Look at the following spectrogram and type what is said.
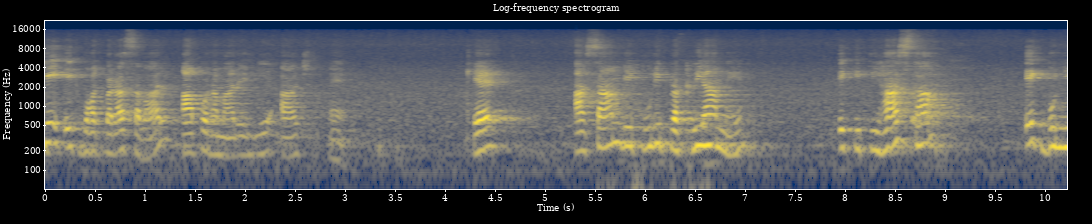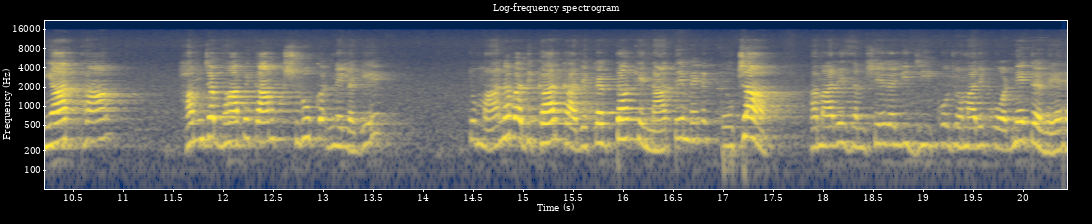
ये एक बहुत बड़ा सवाल आप और हमारे लिए आज है। खैर आसाम भी पूरी प्रक्रिया में एक इतिहास था, एक बुनियाद था। हम जब वहाँ पे काम शुरू करने लगे तो मानव अधिकार कार्यकर्ता के नाते मैंने पूछा हमारे जमशेर अली जी को, जो हमारे कोऑर्डिनेटर है,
